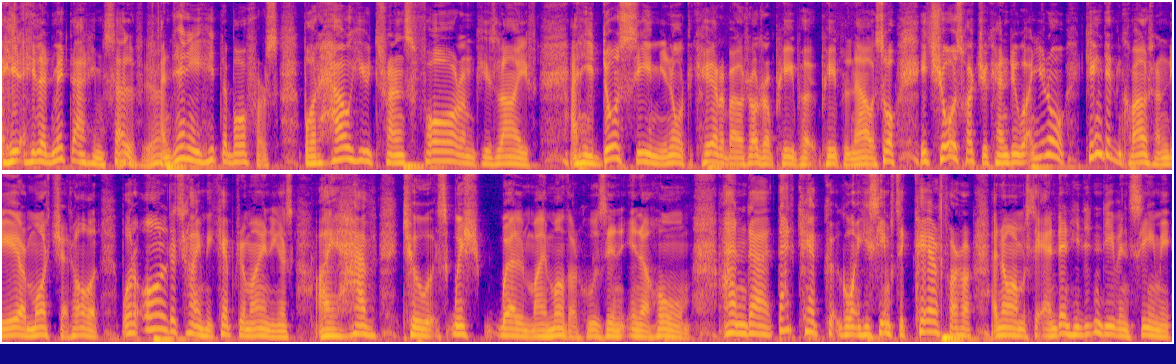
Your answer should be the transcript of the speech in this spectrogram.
he, he'll admit that himself. Yeah. And then he hit the buffers. But how he transformed his life, and he does seem, you know, to care about other people people now. So it shows what you can do. And you know, thing didn't come out on the air much at all, but all the time he kept reminding us, I have to wish well my mother who's in in a home, and uh, that kept going. He seems to care for her enormously. And then he didn't even see me,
